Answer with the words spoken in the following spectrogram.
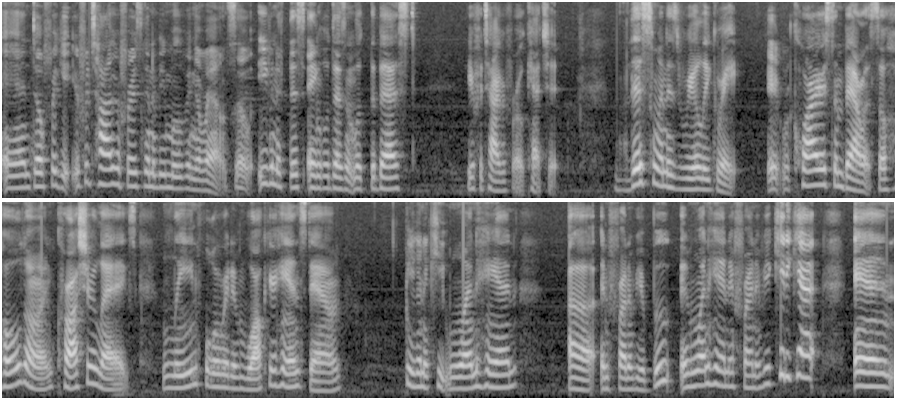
and don't forget your photographer is going to be moving around. So even if this angle doesn't look the best, your photographer will catch it. This one is really great it requires some balance. So hold on, cross your legs, lean forward and walk your hands down. You're going to keep one hand uh, in front of your boot and one hand in front of your kitty cat. And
